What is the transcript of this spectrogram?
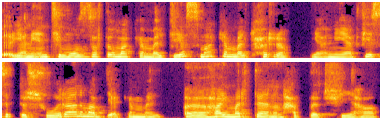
يعني انت موظفة وما كملتي. يس ما كملت حرة. يعني في ست شهور أنا ما بدي أكمل. آه، هاي مرتين انحطيت فيها.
